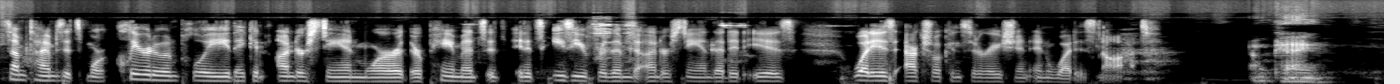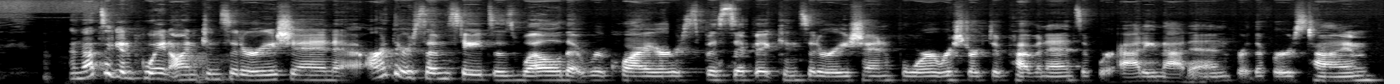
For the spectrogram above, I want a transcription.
sometimes it's more clear to employee they can understand more their payments it, it's easier for them to understand that it is what is actual consideration and what is not. Okay. And that's a good point on consideration. Aren't there some states as well that require specific consideration for restrictive covenants if we're adding that in for the first time?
